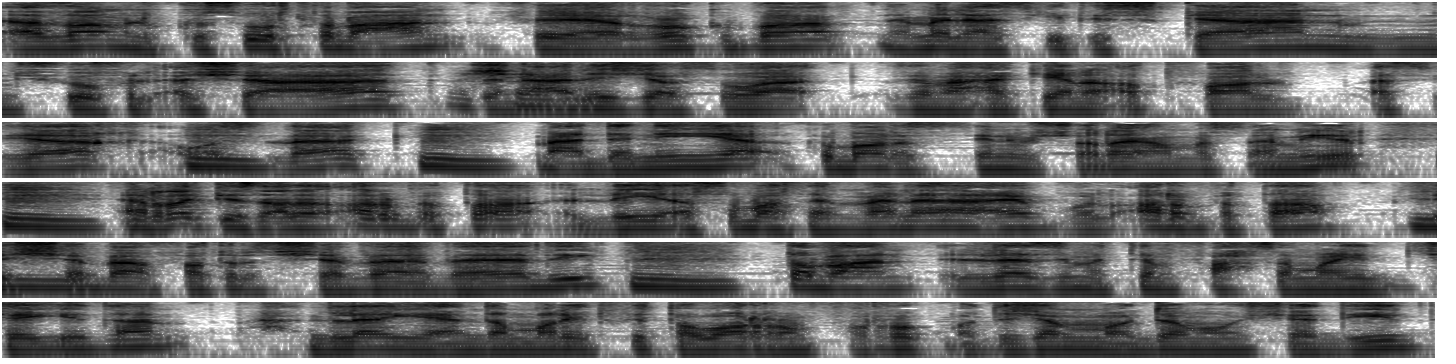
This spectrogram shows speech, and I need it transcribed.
عظام الكسور طبعا في الركبة نعملها سيتي سكان نشوف الاشعاعات. بنعالجها سواء زي ما حكينا أطفال أسياخ أو مم. أسلاك مم. معدنية كبار السن والشرايح والمسامير. نركز على الأربطة اللي هي اصابات الملاعب والأربطة في مم. الشباب فترة الشباب هذه مم. طبعا لازم يتم فحص المريض جيدا حنلاقي عند المريض في تورم في الركبة تجمع دموي شديد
